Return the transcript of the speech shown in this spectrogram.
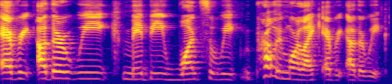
every other week maybe once a week probably more like every other week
